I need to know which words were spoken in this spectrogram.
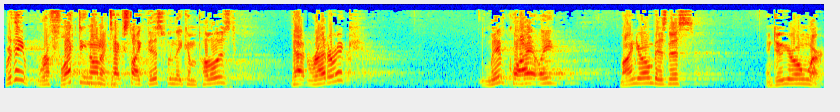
were they reflecting on a text like this when they composed that rhetoric? Live quietly, mind your own business, and do your own work.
